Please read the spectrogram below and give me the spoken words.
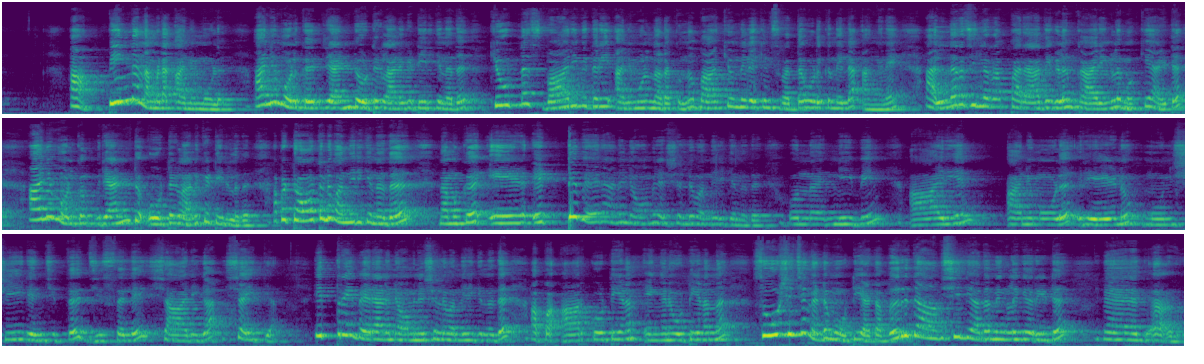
ആ പിന്നെ നമ്മുടെ അനുമോൾ. അനുമോൾക്ക് രണ്ട് ഓട്ടുകളാണ് കിട്ടിയിരിക്കുന്നത്. ക്യൂട്ട്നെസ് വാരി വിതറി അനുമോൾ നടക്കുന്നു. ബാക്കിയൊന്നിലേക്കും ശ്രദ്ധ കൊടുക്കുന്നില്ല. അങ്ങനെ അല്ലറ ചില്ലറ പരാതികളും കാര്യങ്ങളും ഒക്കെ ആയിട്ട് അനുമോൾക്കും രണ്ട് ഓട്ടുകളാണ് കിട്ടിയിട്ടുള്ളത്. അപ്പൊ ടോട്ടൽ വന്നിരിക്കുന്നത് നമുക്ക് ഏഴ് എട്ട് പേരാണ് നോമിനേഷനിൽ വന്നിരിക്കുന്നത്. ഒന്ന് നിവിൻ ആര്യൻ അനുമോൾ രേണു മുൻഷി രഞ്ജിത്ത് ജിസൽ ശാരിക ശൈത്യ. ഇത്രയും പേരാണ് നോമിനേഷനിൽ വന്നിരിക്കുന്നത്. അപ്പൊ ആർക്ക് വോട്ട് ചെയ്യണം? എങ്ങനെ വോട്ട് ചെയ്യണം എന്ന് സൂക്ഷിച്ചും കണ്ട് വോട്ട് ചെയ്യാട്ടോ. വെറുതെ ആവശ്യമില്ലാതെ നിങ്ങൾ കയറിയിട്ട്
